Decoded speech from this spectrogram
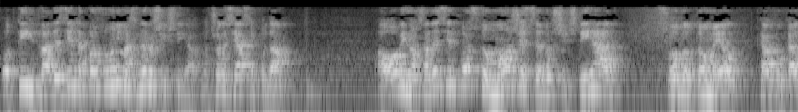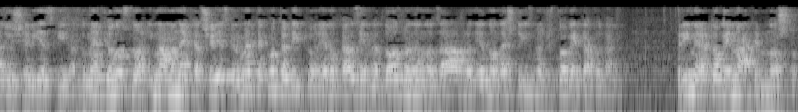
Od tih dvadesetak posto u njima se ne vrši štihad, znači one se jasne dan. A ovih 80% može se vršiti štihad shodno tome, jel, kako ukazuju šerijetski argumenti, odnosno imamo nekad šerijetski argumente kontradiktorne, jedno ukazuje na dozvod, jedno na zabran, jedno nešto između toga i tako dalje. Primjera toga imate mnoštvo.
